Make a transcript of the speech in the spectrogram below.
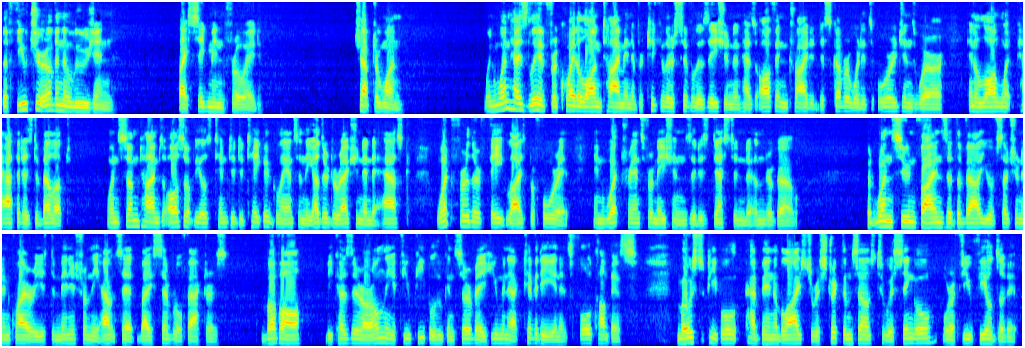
The Future of an Illusion by Sigmund Freud Chapter 1 When one has lived for quite a long time in a particular civilization and has often tried to discover what its origins were and along what path it has developed, one sometimes also feels tempted to take a glance in the other direction and to ask what further fate lies before it and what transformations it is destined to undergo. But one soon finds that the value of such an inquiry is diminished from the outset by several factors. Above all, because there are only a few people who can survey human activity in its full compass. Most people have been obliged to restrict themselves to a single or a few fields of it.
